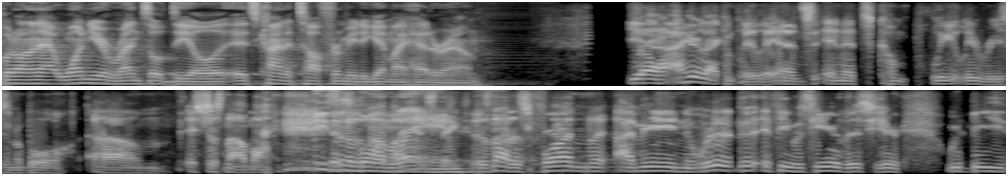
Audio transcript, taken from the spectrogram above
But on that one year rental deal, it's kind of tough for me to get my head around. Yeah, I hear that completely, and it's and it's completely reasonable. Um, it's just not my reasonable not my instinct. It's not as fun. I mean, if he was here this year, we'd be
